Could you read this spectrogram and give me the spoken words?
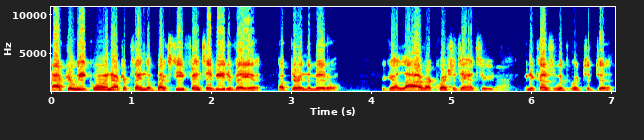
after week one, after playing the Bucs defense and Vita Vea up there in the middle. We got a lot of our questions answered Yeah. when it comes with, with to, to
